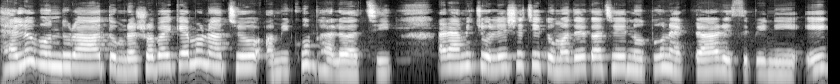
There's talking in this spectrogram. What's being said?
হ্যালো বন্ধুরা, তোমরা সবাই কেমন আছো? আমি খুব ভালো আছি। আর আমি চলে এসেছি তোমাদের কাছে নতুন একটা রেসিপি নিয়ে এগ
